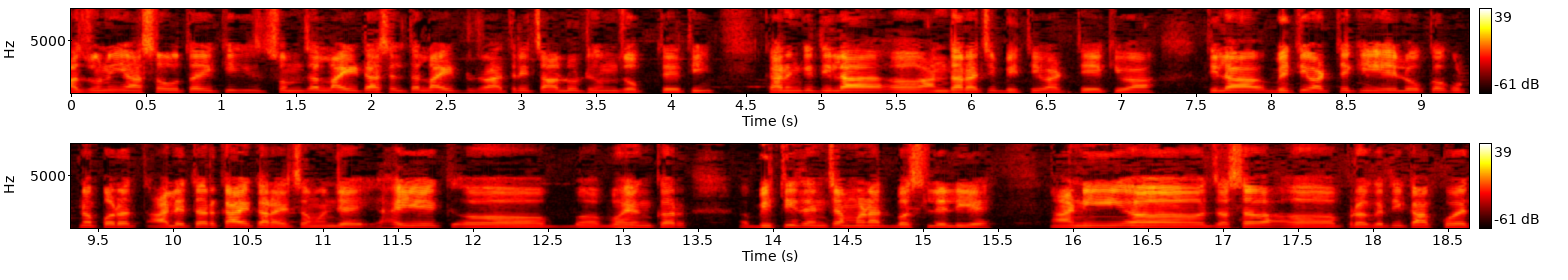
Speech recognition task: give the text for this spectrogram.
अजूनही असं होतंय की समजा लाइट असेल तर लाइट रात्री चालू ठेवून झोपते ती. कारण की तिला अंधाराची भीती वाटते किंवा तिला भीती वाटते की हे लोक कुठनं परत आले तर काय करायचं? म्हणजे ही एक भयंकर भीती त्यांच्या मनात बसलेली आहे. आणि जसं प्रगती काकू आहेत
